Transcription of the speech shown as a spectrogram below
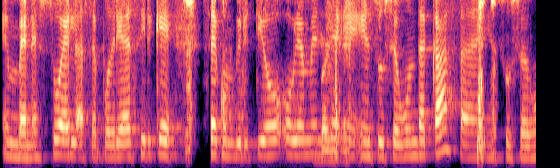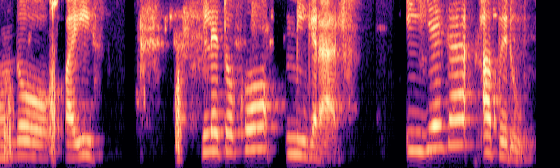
en Venezuela, se podría decir que se convirtió obviamente en su segunda casa, en su segundo país. Le tocó migrar y llega a Perú.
